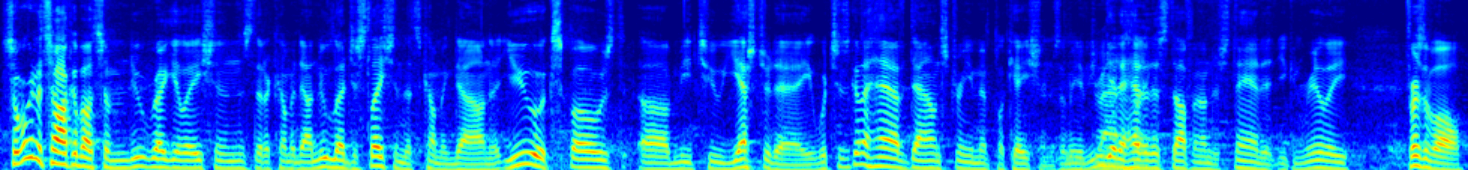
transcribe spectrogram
So we're going to talk about some new regulations that are coming down, new legislation that's coming down that you exposed uh, me to yesterday, which is going to have downstream implications. I mean, if you can get ahead of this stuff and understand it, you can really, first of all,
